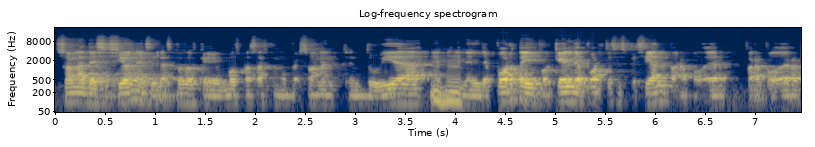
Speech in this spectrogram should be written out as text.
son las decisiones y las cosas que vos pasas como persona en, tu vida, en, el deporte y por qué el deporte es especial para poder, para poder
